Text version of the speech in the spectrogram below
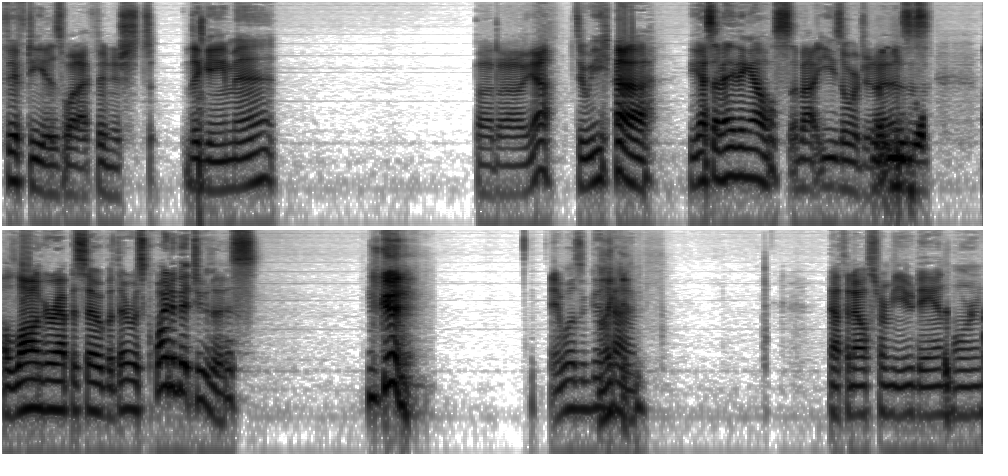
50 is what I finished the game at. But, uh, yeah. Do we, uh, you guys have anything else about Ys Origin? I This is a longer episode, but there was quite a bit to this. It's good. It was a good liked it. time. Nothing else from you, Dan, Lauren?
